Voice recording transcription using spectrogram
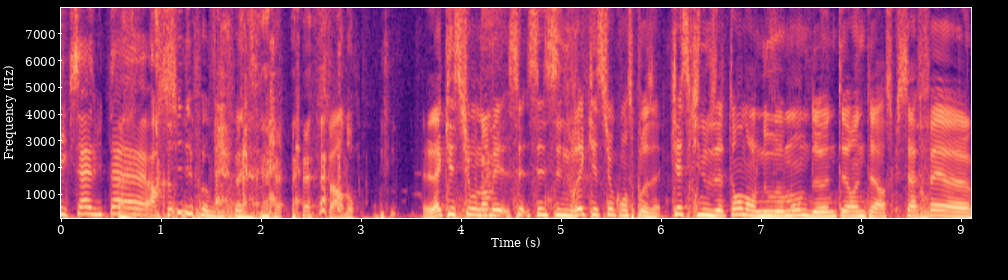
x Hunter. Si des fois vous le faites. Pardon. La question, non mais c'est- une vraie question qu'on se pose. Qu'est-ce qui nous attend dans le nouveau monde de Hunter x Hunter? Parce que ça fait euh,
